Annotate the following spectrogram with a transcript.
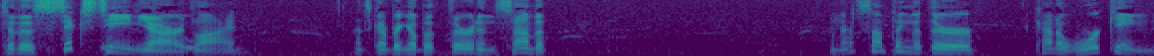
to the 16 yard line. That's going to bring up a third and seven. And that's something that they're kind of working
